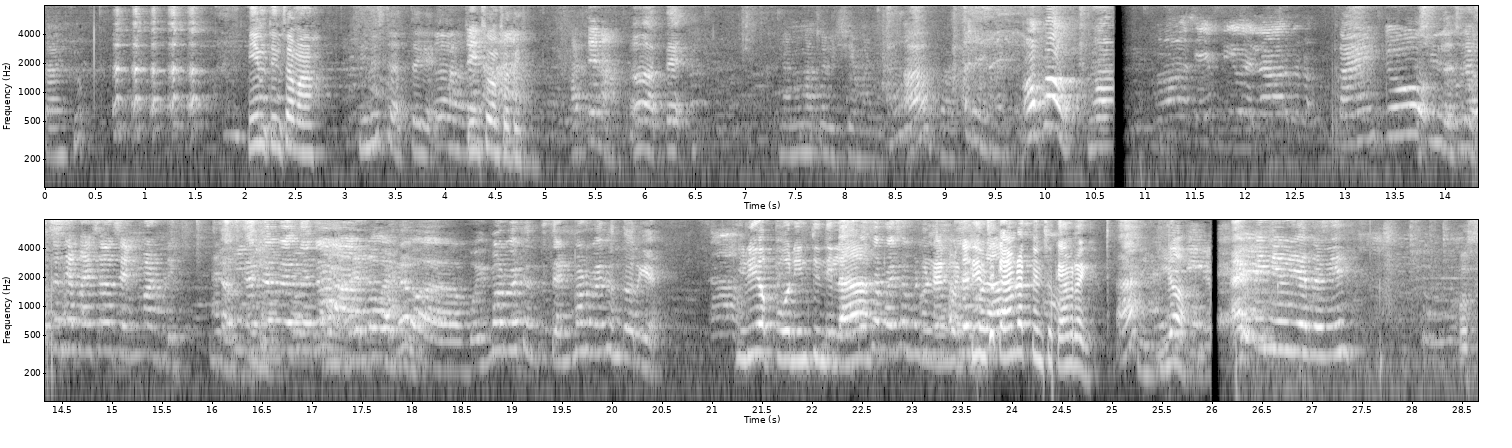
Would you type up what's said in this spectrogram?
ಥ್ಯಾಂಕ್ ಯು ನೀನು ತಿನ್ಸಮ್ಮ. ತಿನ್ನಿಸ್ತೆ ಅತ್ತೆಗೆ. ತಿನ್ಸು ಒಂದ್ಸತಿ. ಅತ್ತೇನಾ? ಹಾಂ ಅತ್ತೆ. ನನ್ನ ಮಾತ್ರ ವಿಷಯ ಮಾಡಿ. ಗಸಗಸೆ ಪಾಯಸ ಸೆಂಡ್ ಮಾಡ್ಬಿಡಿ. ಮಾಡ್ಬೇಕಂತ ಸೆಂಡ್ ಮಾಡ್ಬೇಕಂತ ಅವ್ರಿಗೆ ಹಿಡಿಯಪ್ಪು ನೀನ್ ತಿಂದಿಲ್ಲ ನಿನ್ಸು ಕ್ಯಾಮ್ರಾಗೆ ನಿನ್ಸು ಕ್ಯಾಮ್ರಾಗೆ ಅಯ್ಯೋ ಹ್ಯಾಪಿ ನ್ಯೂ ಇಯರ್ ರವಿ. ಹೊಸ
